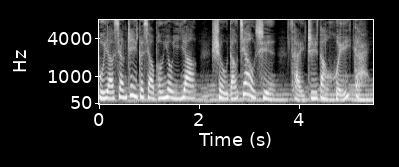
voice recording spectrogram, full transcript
不要像这个小朋友一样受到教训才知道悔改。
